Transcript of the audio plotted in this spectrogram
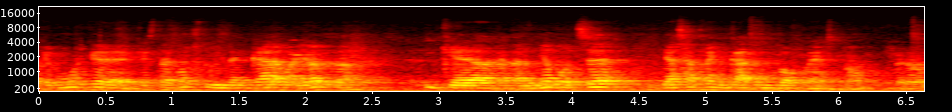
aquest mur que, que està construït encara a Mallorca i que a Catalunya potser ja s'ha trencat un poc més, no? Però,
